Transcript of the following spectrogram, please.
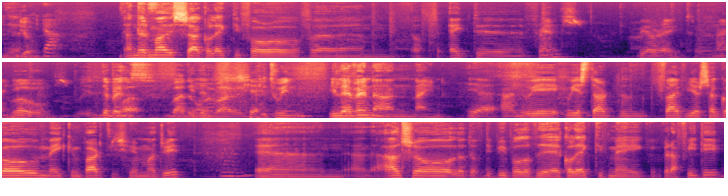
yeah. Yeah. Yeah. Undermad is a collective of um, of eight uh, friends. We are eight or nine Well, it depends. Well, by the it moment, dep- but yeah. between eleven and nine. Yeah, and we we started five years ago making parties here in Madrid, and, and also a lot of the people of the collective make graffiti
